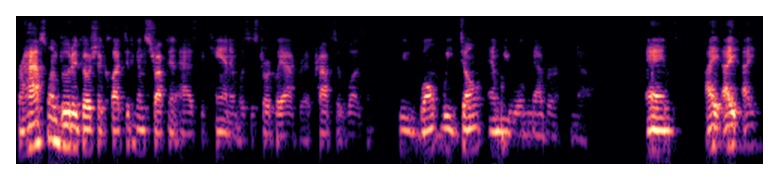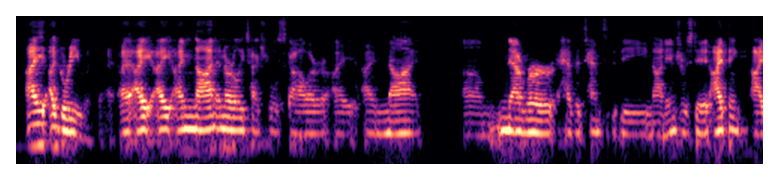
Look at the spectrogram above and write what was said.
Perhaps when Buddha Ghosha collected and constructed as the canon was historically accurate, perhaps it wasn't. We won't, we don't, and we will never know. And I, I, I, I agree with that. I, I, I'm not an early textual scholar. I, I'm not, um, never have attempted to be not interested. I think I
